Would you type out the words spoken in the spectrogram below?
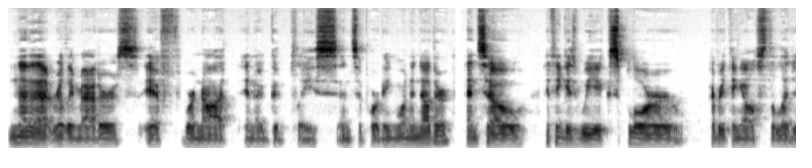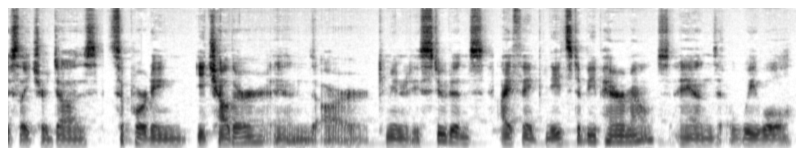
none of that really matters if we're not in a good place and supporting one another. And so I think as we explore everything else the legislature does, supporting each other and our community students, I think needs to be paramount. And we will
